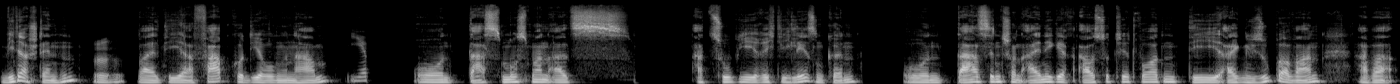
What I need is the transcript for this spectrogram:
Widerständen, Mhm. weil die ja Farbkodierungen haben. Yep. Und das muss man als Azubi richtig lesen können. Und da sind schon einige aussortiert worden, die eigentlich super waren, aber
